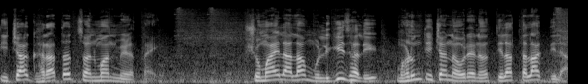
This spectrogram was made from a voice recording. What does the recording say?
तिच्या घरातच सन्मान मिळत नाही. शुमायलाला मुलगी झाली म्हणून तिच्या नवऱ्यानं तिला तलाक दिला.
